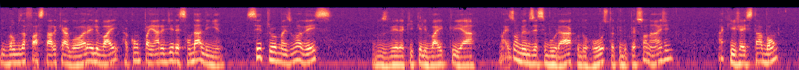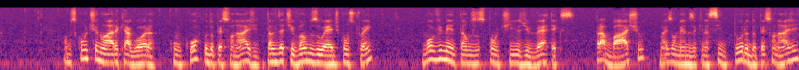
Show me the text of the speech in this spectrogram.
e vamos afastar aqui agora, ele vai acompanhar a direção da linha. See Through mais uma vez, vamos ver aqui que ele vai criar mais ou menos esse buraco do rosto aqui do personagem. Aqui já está bom. Vamos continuar aqui agora com o corpo do personagem, então desativamos o Edge Constraint, movimentamos os pontinhos de Vertex para baixo, mais ou menos aqui na cintura do personagem,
